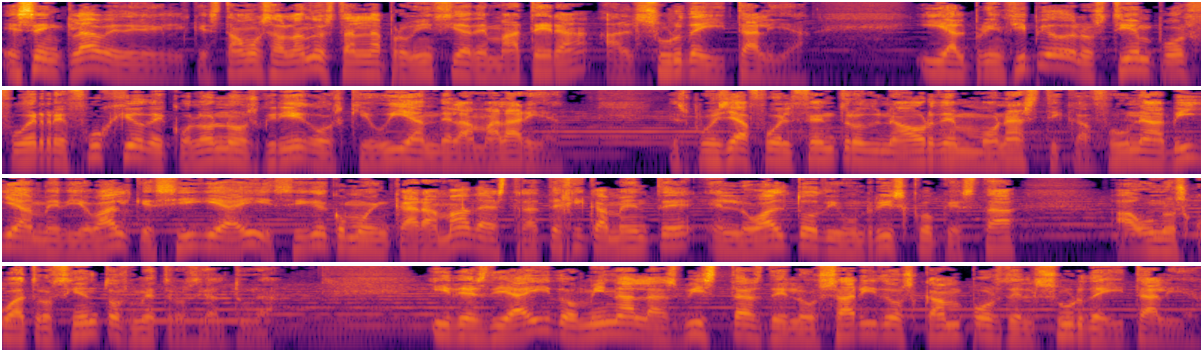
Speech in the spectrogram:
Ese enclave del que estamos hablando está en la provincia de Matera, al sur de Italia, y al principio de los tiempos fue refugio de colonos griegos que huían de la malaria. Después ya fue el centro de una orden monástica, fue una villa medieval que sigue ahí, sigue como encaramada estratégicamente en lo alto de un risco que está a unos 400 metros de altura. Y desde ahí domina las vistas de los áridos campos del sur de Italia.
